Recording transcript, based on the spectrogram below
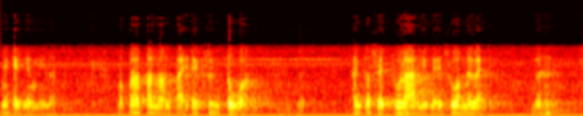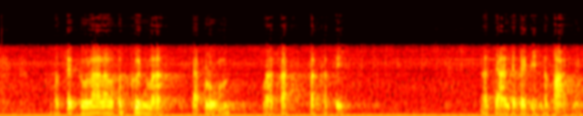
ไม่เห็นอย่างนี้นะบอกว่าพอนอนไต่ได้ครึ่งตัวท่านก็เสร็จธุระอยู่ในส้วมนั่นแหละพอเสร็จธุระแล้วก็ขึ้นมาจากหลุมมาซักสังคติ อาจารย์จะไปบินทบาทหนึ่ง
